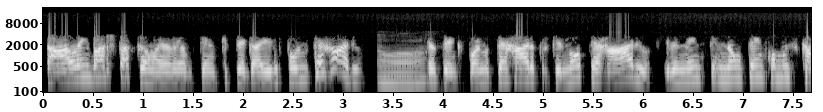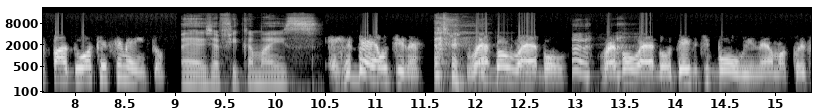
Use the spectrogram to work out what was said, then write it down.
tá lá embaixo da cama, eu, eu tenho que pegar ele e pôr no terrário. Ó. Eu tenho que pôr no terrário, porque no terrário ele nem tem, não tem como escapar do aquecimento É, já fica mais. é rebelde, né? Rebel, rebel. Rebel, rebel. David Bowie, né? Uma coisa.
